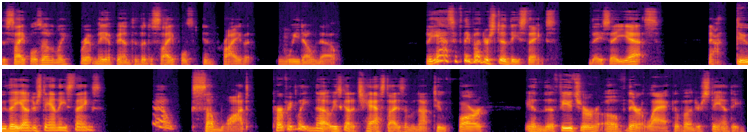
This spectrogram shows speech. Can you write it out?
disciples only, or it may have been to the disciples in private. We don't know. But he asks if they've understood these things. They say yes. Now, do they understand these things? Well, somewhat. Perfectly? No. He's got to chastise them not too far in the future of their lack of understanding.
